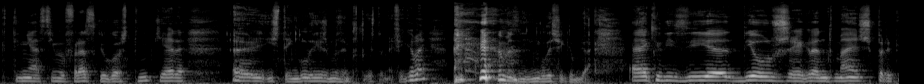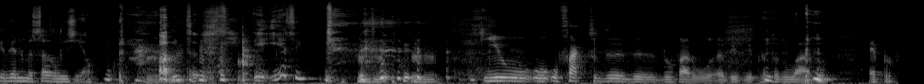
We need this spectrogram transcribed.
que tinha assim uma frase que eu gosto muito que era ah, isto em inglês, mas em português também fica bem, mas em inglês fica melhor, ah, que dizia Deus é grande demais para caber numa só religião. E, e assim. E o, o, o facto de, de- de levar a Bíblia para todo o lado é porque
